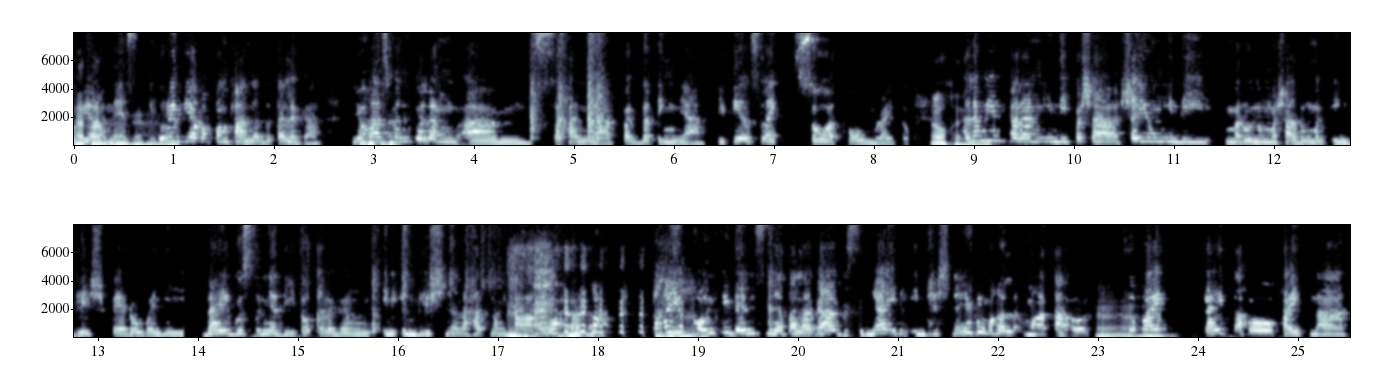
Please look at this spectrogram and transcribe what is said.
to be Ah, honest. talaga? Siguro hindi ako pang Canada talaga. Yung husband ko lang um, sa kanya, pagdating niya, he feels like so at home right away. Okay. Alam mo yung parang hindi pa siya, siya yung hindi marunong masyadong mag-English, pero when he, dahil gusto niya dito, talagang ini-English niya lahat ng tao. Saka yung confidence niya talaga, gusto niya, ini-English niya yung mga, mga tao. Ah. So kahit, kahit ako, kahit na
